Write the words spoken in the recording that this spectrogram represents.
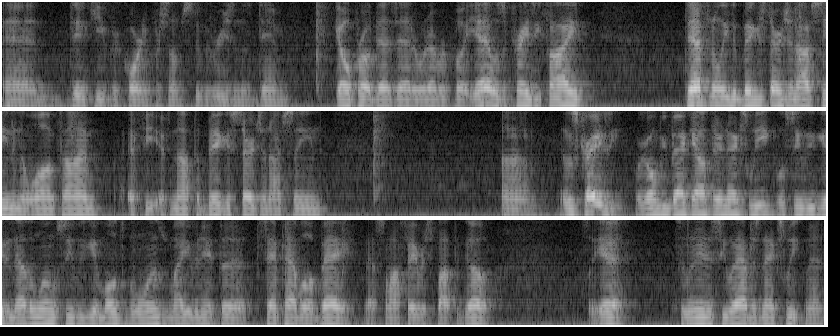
and didn't keep recording for some stupid reason. This damn GoPro does that or whatever. But yeah, it was a crazy fight. Definitely the biggest sturgeon I've seen in a long time, if he, if not the biggest sturgeon I've seen. Um, it was crazy. We're gonna be back out there next week. We'll see if we can get another one. We'll see if we can get multiple ones. We might even hit the San Pablo Bay. That's my favorite spot to go. So yeah, tune in and see what happens next week, man.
